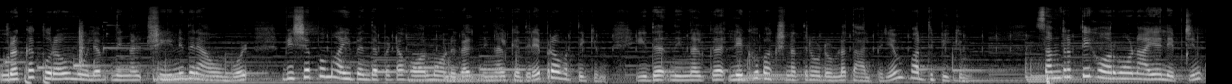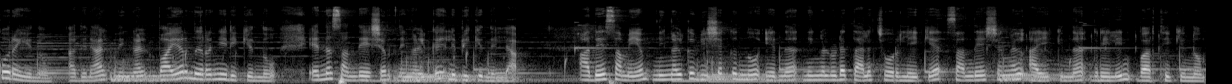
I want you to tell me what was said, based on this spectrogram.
ഉറക്കക്കുറവ് മൂലം നിങ്ങൾ ക്ഷീണിതരാകുമ്പോൾ വിശപ്പുമായി ബന്ധപ്പെട്ട ഹോർമോണുകൾ നിങ്ങൾക്കെതിരെ പ്രവർത്തിക്കും. ഇത് നിങ്ങൾക്ക് ലഘുഭക്ഷണത്തിനോടുള്ള താല്പര്യം വർദ്ധിപ്പിക്കും. സംതൃപ്തി ഹോർമോണായ ലെപ്റ്റിൻ കുറയുന്നു. അതിനാൽ നിങ്ങൾ വയർ നിറഞ്ഞിരിക്കുന്നു എന്ന സന്ദേശം നിങ്ങൾക്ക് ലഭിക്കുന്നില്ല. അതേസമയം നിങ്ങൾക്ക് വിശക്കുന്നു എന്ന് നിങ്ങളുടെ തലച്ചോറിലേക്ക് സന്ദേശങ്ങൾ അയക്കുന്ന ഗ്രെലിൻ വർദ്ധിക്കുന്നു.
